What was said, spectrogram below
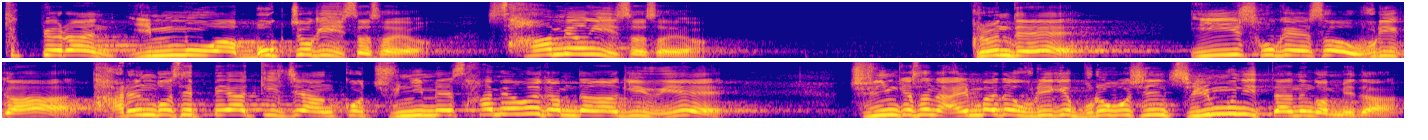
특별한 임무와 목적이 있어서요. 사명이 있어서요. 그런데 이 속에서 우리가 다른 것에 빼앗기지 않고 주님의 사명을 감당하기 위해 주님께서 날마다 우리에게 물어보시는 질문이 있다는 겁니다.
